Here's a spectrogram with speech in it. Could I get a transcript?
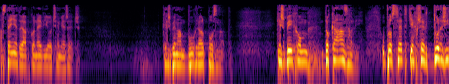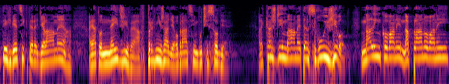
A stejně to jabko neví, o čem je řeč. Kež by nám Bůh dal poznat. Kež bychom dokázali uprostřed těch všech důležitých věcí, které děláme a, a já to nejdříve a v první řadě obrácím vůči sobě. Ale každý máme ten svůj život nalinkovaný, naplánovaný,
